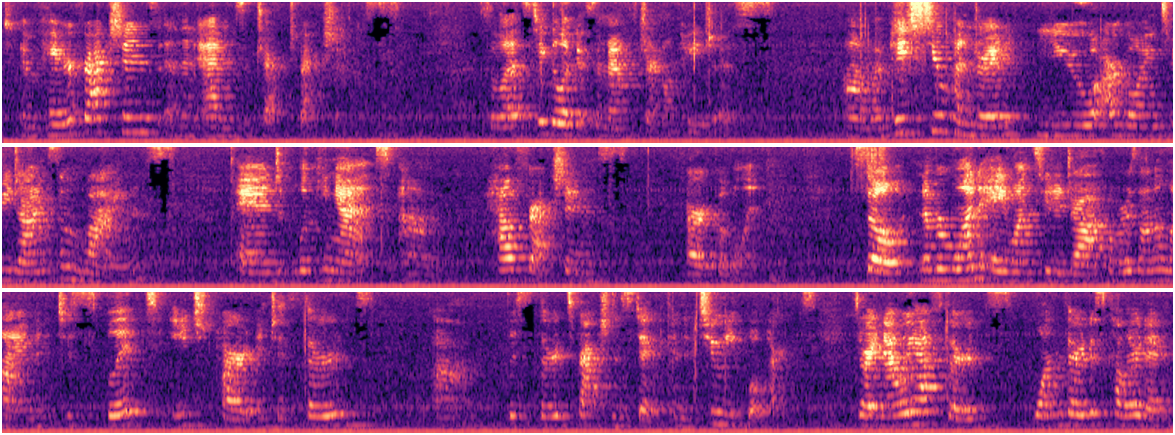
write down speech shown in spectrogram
to compare fractions and then add and subtract fractions. So let's take a look at some math journal pages. Um, on page 200, you are going to be drawing some lines and looking at um, how fractions are equivalent. So number 1a wants you to draw a horizontal line to split each part into thirds this thirds fraction stick into two equal parts. So right now we have thirds. One third is colored in.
